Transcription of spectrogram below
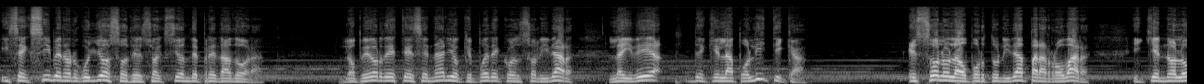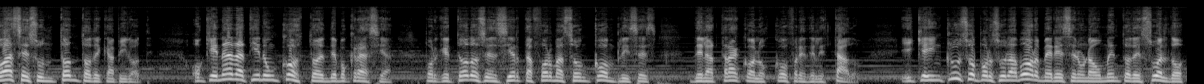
y se exhiben orgullosos de su acción depredadora. Lo peor de este escenario que puede consolidar la idea de que la política es solo la oportunidad para robar y quien no lo hace es un tonto de capirote. O que nada tiene un costo en democracia, porque todos en cierta forma son cómplices del atraco a los cofres del Estado. Y que incluso por su labor merecen un aumento de sueldo,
